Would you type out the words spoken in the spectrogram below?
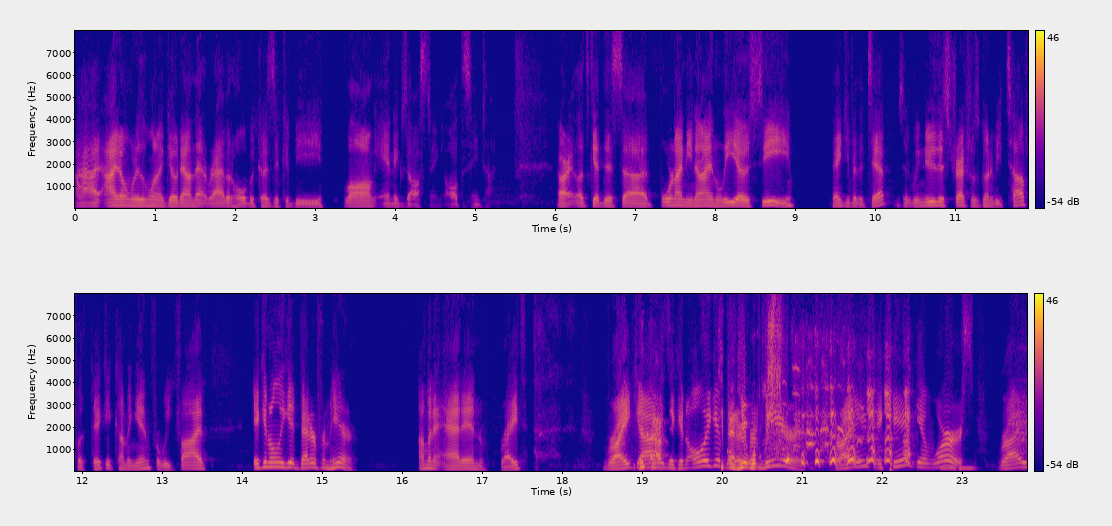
I, I don't really want to go down that rabbit hole because it could be long and exhausting all at the same time. All right, let's get this uh, 499 Leo C Thank you for the tip. He said we knew this stretch was going to be tough with Pickett coming in for week five. It can only get better from here. I'm going to add in, right? right, guys? Yeah. It can only get better get from here, right? It can't get worse, right?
